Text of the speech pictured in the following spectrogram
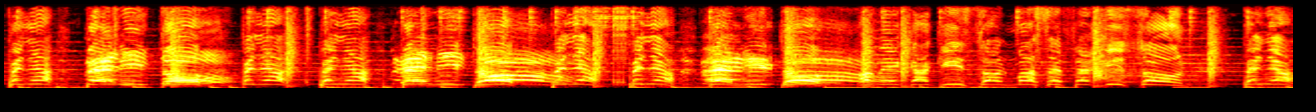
Peña Benito. Peña, Peña Benito. Peña, Peña Benito. Ameka gizon, masefer gizon Peña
